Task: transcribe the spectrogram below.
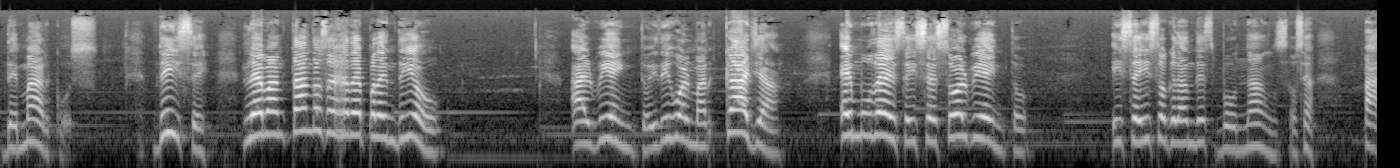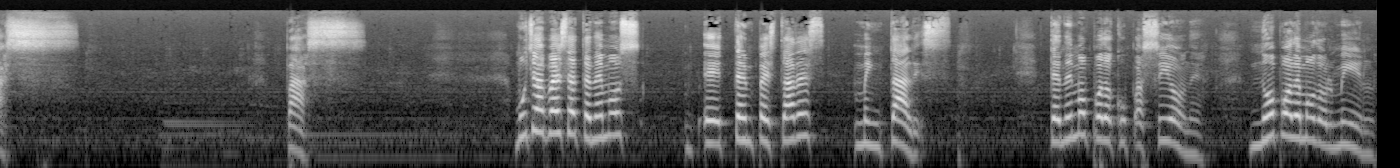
de Marcos. Dice, levantándose reprendió al viento y dijo al mar, calla, enmudece y cesó el viento y se hizo grandes bonanzas, o sea, paz. Paz. Muchas veces tenemos eh, tempestades mentales, tenemos preocupaciones, no podemos dormir,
